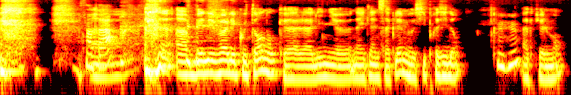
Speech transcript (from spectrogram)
Sympa. un, un bénévole écoutant donc à la ligne euh, Nightline Saclay, mais aussi président Mhm. actuellement.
